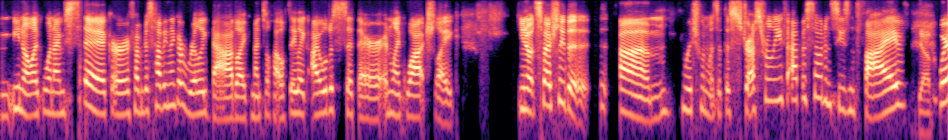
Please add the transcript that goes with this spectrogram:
you know, like when I'm sick or if I'm just having like a really bad like mental health day, like I will just sit there and like watch like you know, especially the um which one was it? The stress relief episode in season 5 Yep. where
